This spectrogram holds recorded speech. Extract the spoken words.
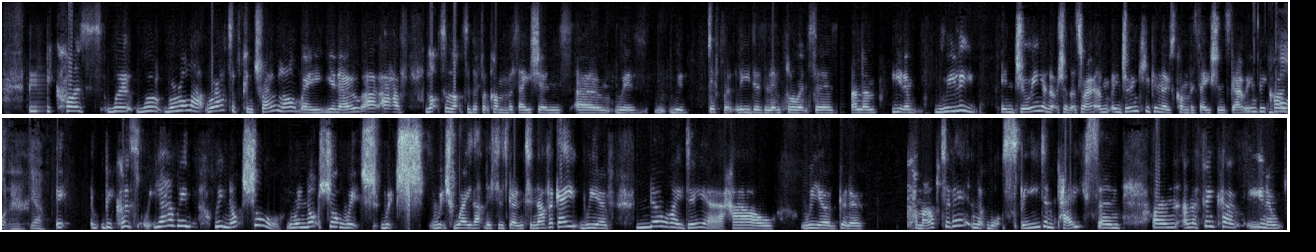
because we're we're we're all out we're out of control, aren't we? You know, I, I have lots and lots of different conversations um, with with different leaders and influencers, and I'm you know really enjoying. I'm not sure that's right. I'm enjoying keeping those conversations going because Important, yeah. it because yeah we we're not sure. We're not sure which which which way that this is going to navigate. We have no idea how we are going to come out of it and at what speed and pace. And and and I think uh, you know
